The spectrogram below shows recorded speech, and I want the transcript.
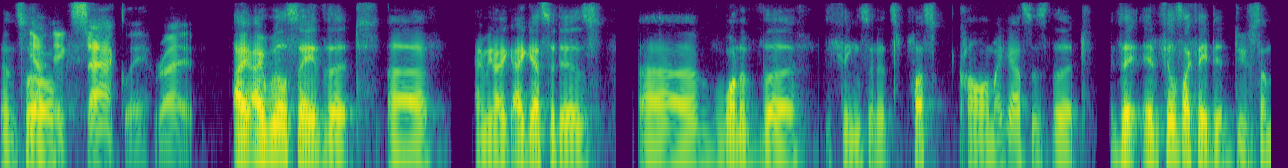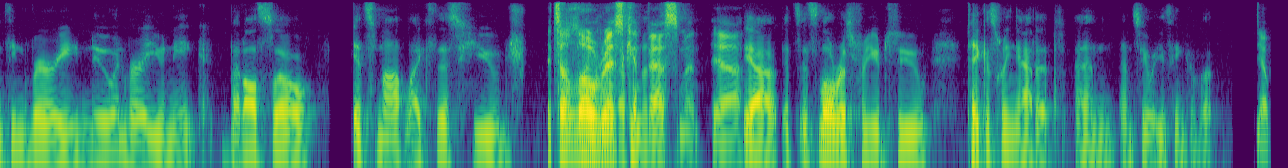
and so yeah, exactly, right. I, I will say that uh, I mean I, I guess it is uh, one of the things in its plus column I guess is that they, it feels like they did do something very new and very unique, but also it's not like this huge It's a low risk investment. investment. Yeah. yeah it's it's low risk for you to take a swing at it and and see what you think of it. Yep.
